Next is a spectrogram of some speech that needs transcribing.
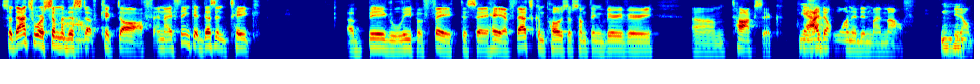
So that's where some wow. of this stuff kicked off. And I think it doesn't take a big leap of faith to say, hey, if that's composed of something very, very um, toxic, yeah. I don't want it in my mouth. Mm-hmm. You know,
